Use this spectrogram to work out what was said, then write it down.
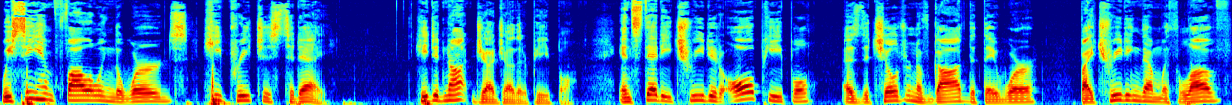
we see him following the words he preaches today. He did not judge other people. Instead, he treated all people as the children of God that they were by treating them with love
